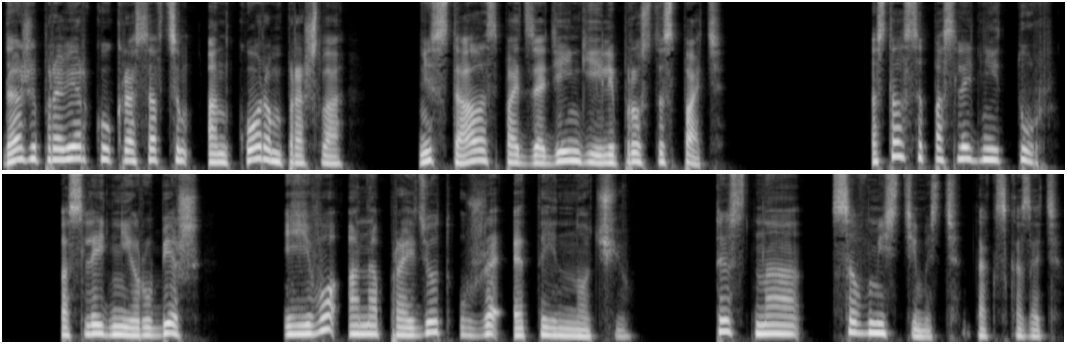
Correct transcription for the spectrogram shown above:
даже проверку красавцем-анкором прошла, не стала спать за деньги или просто спать. Остался последний тур, последний рубеж, и его она пройдет уже этой ночью. Тест на совместимость, так сказать.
